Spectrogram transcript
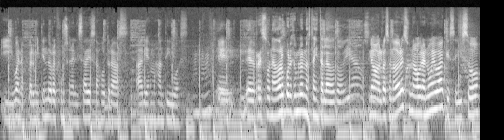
y bueno, permitiendo refuncionalizar esas otras áreas más antiguas. el, resonador, por ejemplo, no está instalado todavía? No, el resonador es una obra nueva que se hizo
